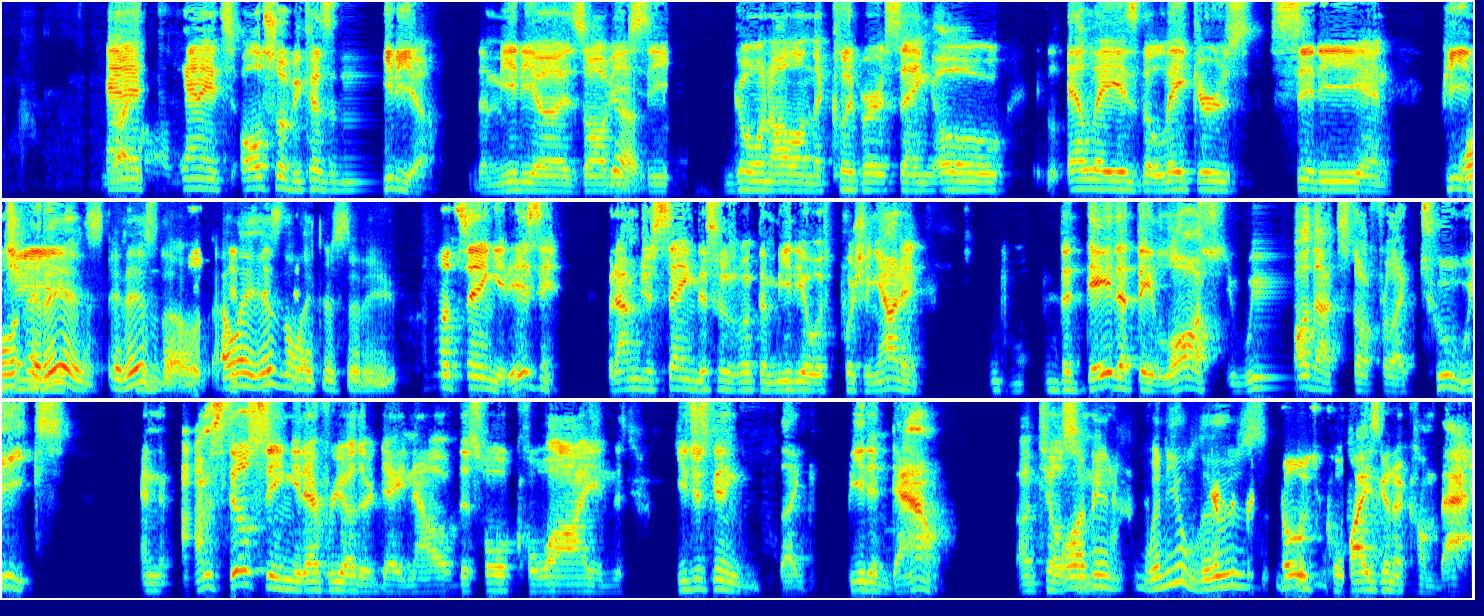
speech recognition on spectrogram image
And it, and it's also because of the media. The media is obviously going all on the Clippers, saying, "Oh, LA is the Lakers city," and PG. well it is it is though la is the lakers city I'm not saying it isn't, but I'm just saying this was what the media was pushing out. And the day that they lost, we saw that stuff for like two weeks, and I'm still seeing it every other day now. of This whole Kawhi and he's just getting like beaten down until well i something mean when you lose knows Kawhi's gonna come back.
